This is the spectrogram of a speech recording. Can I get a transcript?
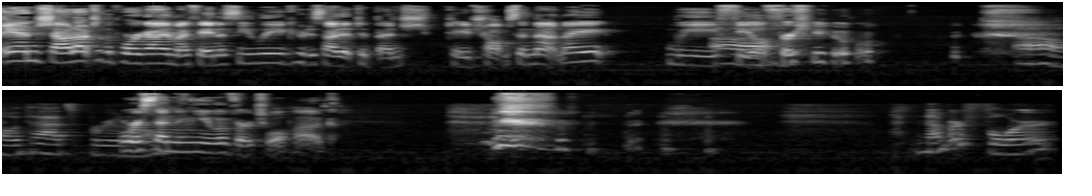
And shout out to the poor guy in my fantasy league who decided to bench Tage Thompson that night. We feel Oh. for you. Oh, that's brutal. We're sending you a virtual hug. Number four,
